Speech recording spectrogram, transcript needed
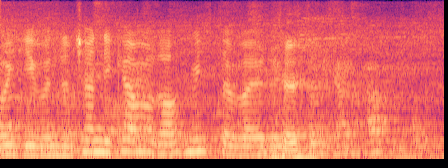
Oh je, wenn du schon die Kamera auf mich dabei richtest.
